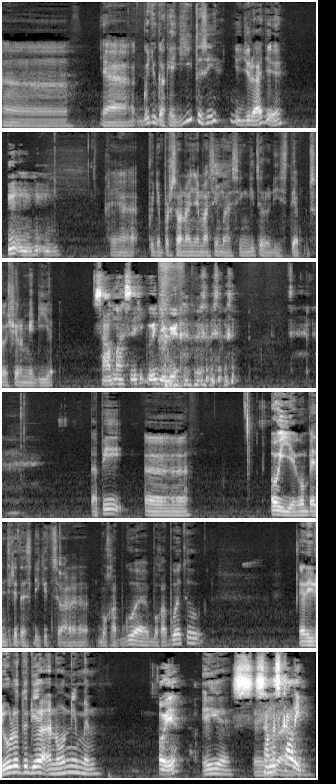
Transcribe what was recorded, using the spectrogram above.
Eh ya gue juga kayak gitu sih jujur aja ya. Mm-mm, mm-mm. kayak punya personanya masing-masing gitu loh di setiap sosial media. Sama sih gue juga. Tapi eh oh iya gue pengen cerita sedikit soal bokap gue bokap gue tuh dari dulu tuh dia anonim men. Oh ya iya dari sama dulu sekali? anonim.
